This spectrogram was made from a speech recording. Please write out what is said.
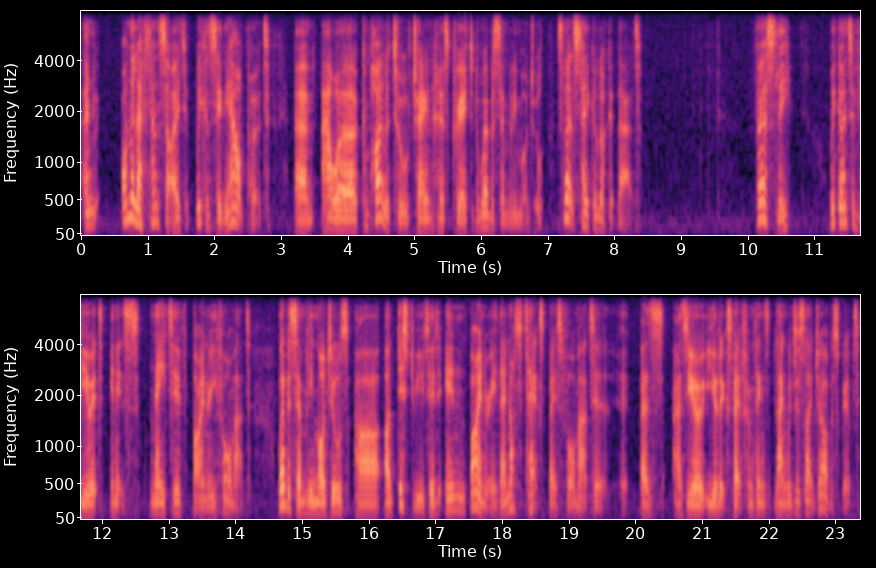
And on the left-hand side, we can see the output. Um, our compiler tool chain has created a WebAssembly module. So let's take a look at that. Firstly, we're going to view it in its native binary format. WebAssembly modules are, are distributed in binary. They're not a text-based format to, uh, as, as you, you'd expect from things languages like JavaScript.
